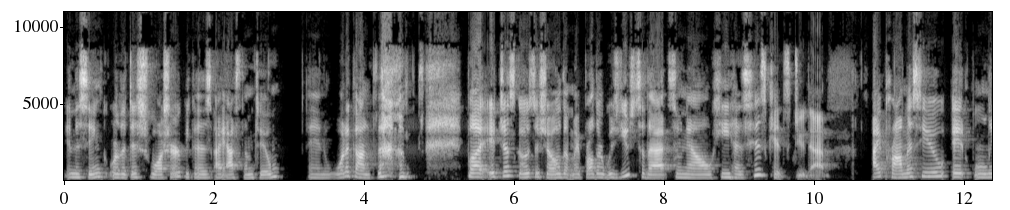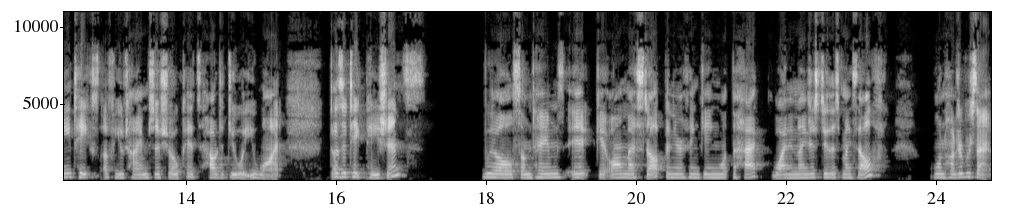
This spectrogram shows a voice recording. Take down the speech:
in the sink or the dishwasher because I asked them to. And what a concept. but it just goes to show that my brother was used to that, so now he has his kids do that. I promise you, it only takes a few times to show kids how to do what you want. Does it take patience? Will sometimes it get all messed up and you're thinking, what the heck? Why didn't I just do this myself? 100%.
